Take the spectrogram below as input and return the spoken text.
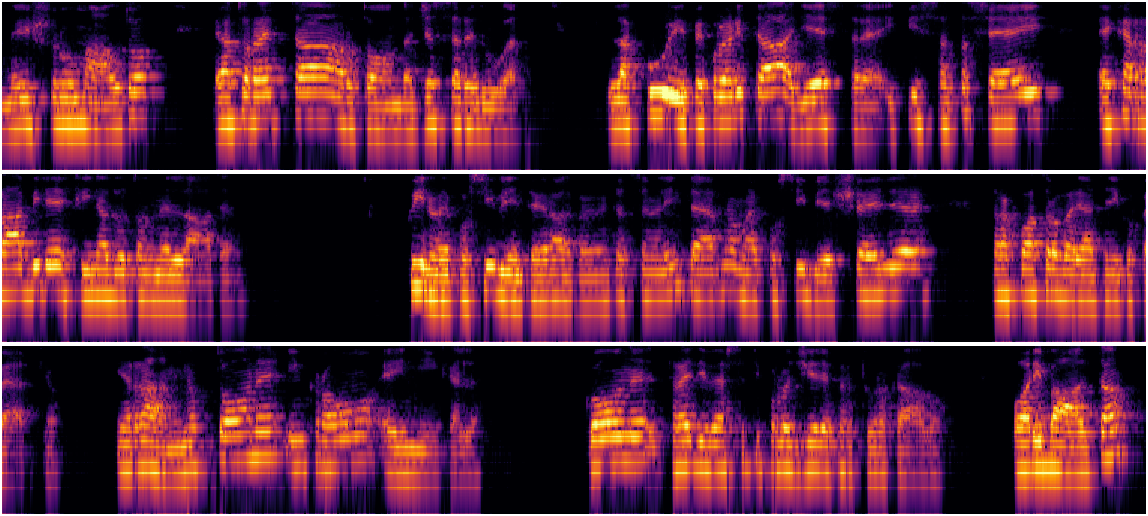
negli showroom auto è la torretta rotonda GSR2, la cui peculiarità è di essere IP66 e carrabile fino a 2 tonnellate. Qui non è possibile integrare la pavimentazione all'interno, ma è possibile scegliere tra quattro varianti di coperchio, in rame, in ottone, in cromo e in nickel, con tre diverse tipologie di apertura cavo, o a ribalta,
